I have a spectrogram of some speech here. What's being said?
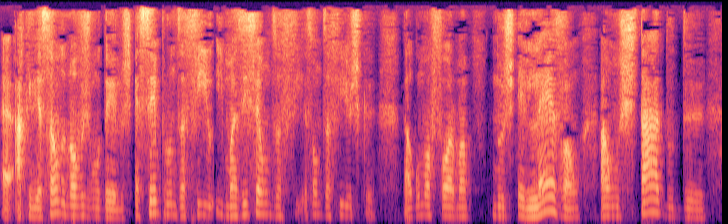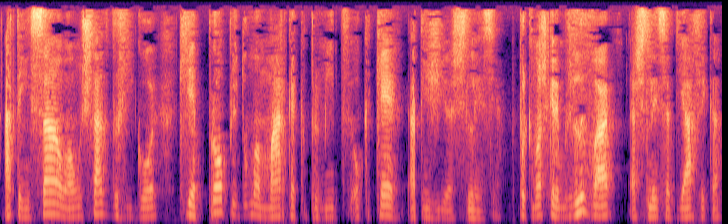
a criação de novos modelos é sempre um desafio. E, mas isso é um desafio, são desafios que, de alguma forma, nos elevam a um estado de atenção, a um estado de rigor que é próprio de uma marca que permite ou que quer a excelência. Porque nós queremos levar a excelência de África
